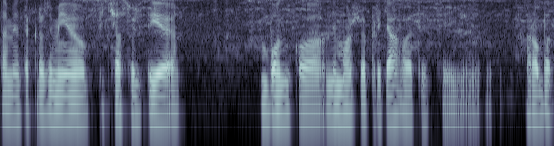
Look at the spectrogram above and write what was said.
Там, я так розумію, під час ульти Бонко не може притягувати цей робот.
